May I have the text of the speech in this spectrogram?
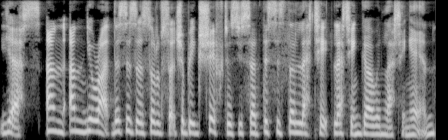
Yes, and and you're right. This is a sort of such a big shift, as you said. This is the let it, letting go and letting in,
